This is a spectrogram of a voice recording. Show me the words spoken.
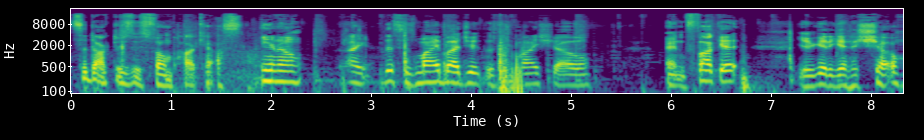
It's the Dr. Zeus Film Podcast. You know, I this is my budget, this is my show, and fuck it, you're gonna get a show.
